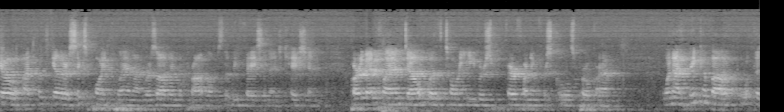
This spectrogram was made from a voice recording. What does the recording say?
ago, I put together a six-point plan on resolving the problems that we face in education. Part of that plan dealt with Tony Evers' Fair Funding for Schools program. When I think about the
